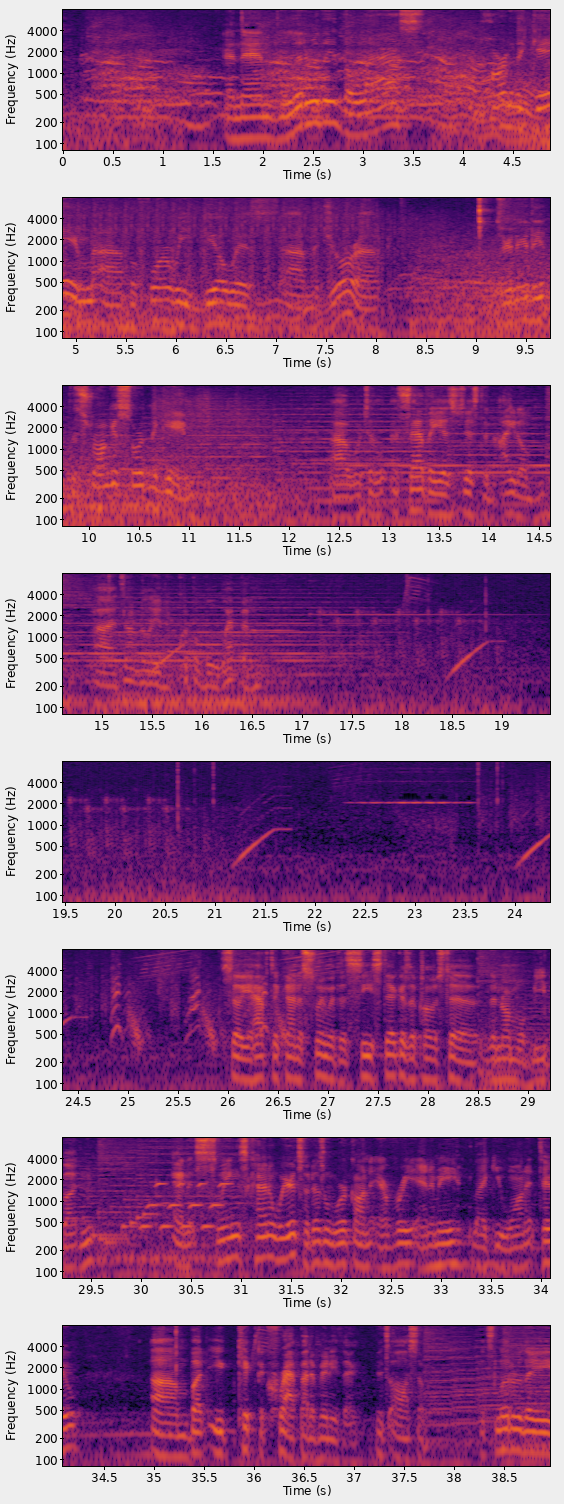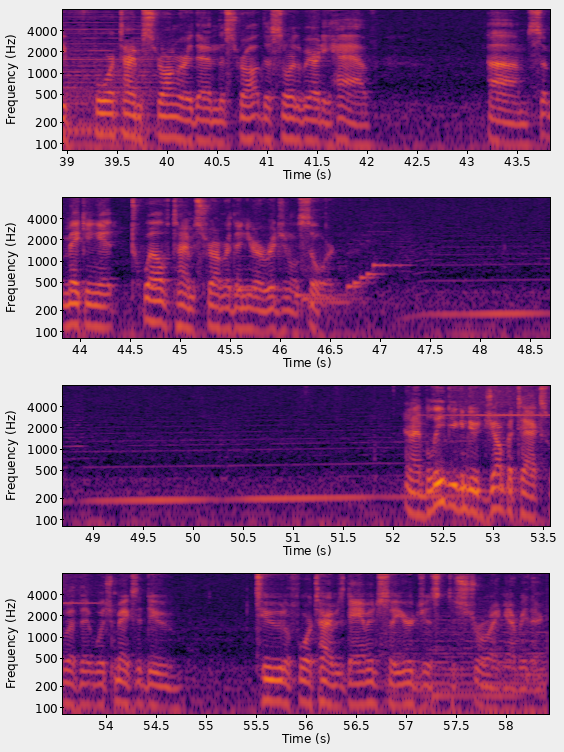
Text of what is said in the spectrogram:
And then literally the last part of the game uh, before we deal with uh, Majora is we're going to get the strongest sword in the game, uh, which uh, sadly is just an item. Uh, it's not really an equipable weapon. So you have to kind of swing with the C stick as opposed to the normal B button. And it swings kind of weird, so it doesn't work on every enemy like you want it to. Um, but you kick the crap out of anything. It's awesome. It's literally four times stronger than the, straw, the sword that we already have. Um, so making it 12 times stronger than your original sword. And I believe you can do jump attacks with it, which makes it do two to four times damage, so you're just destroying everything.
